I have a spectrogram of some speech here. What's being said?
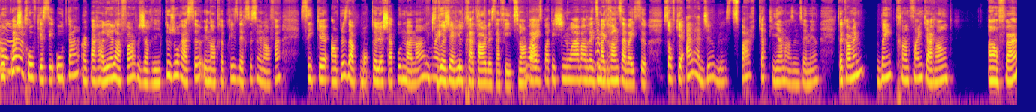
Pourquoi là. je trouve que c'est autant un parallèle à faire, je reviens toujours à ça, une entreprise versus un enfant, c'est que en plus, d'av- bon, tu as le chapeau de maman là, qui Ouais. doit gérer le traiteur de sa fille. Tu vas encore Ouais. du chinois, vendredi, ma grande, ça va être ça. Sauf que à la job, là, si tu perds quatre clients dans une semaine, tu as quand même 20, 35, 40 enfants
